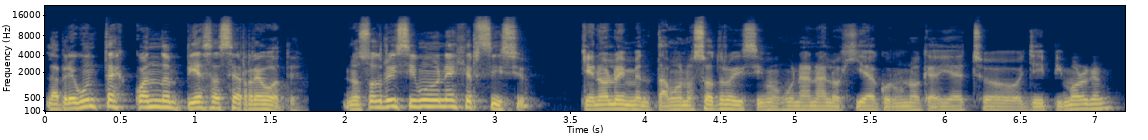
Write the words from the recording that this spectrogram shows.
La pregunta es cuándo empieza a hacer rebote. Nosotros hicimos un ejercicio, que no lo inventamos nosotros, hicimos una analogía con uno que había hecho JP Morgan,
